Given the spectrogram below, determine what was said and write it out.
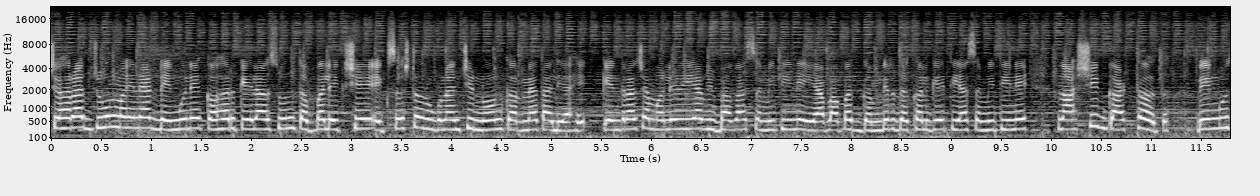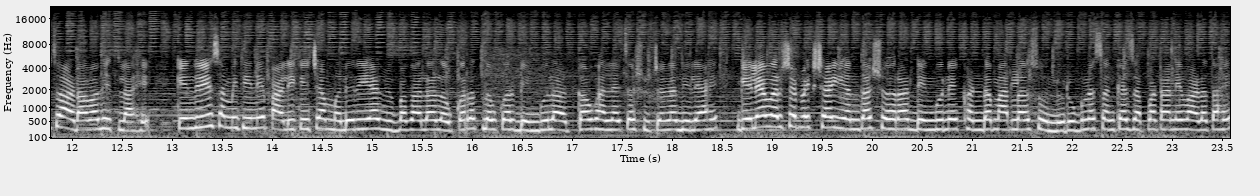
शहरात जून महिन्यात डेंग्यूने कहर केला असून तब्बल एकशे एकसष्ट रुग्णांची नोंद करण्यात आली आहे. केंद्राच्या मलेरिया विभागा समितीने याबाबत गंभीर दखल घेत या समितीने नाशिक गाठत डेंग्यूचा आढावा घेतला आहे. केंद्रीय समितीने पालिकेच्या मलेरिया विभागाला लवकरात लवकर डेंग्यूला अटकाव घालण्याच्या सूचना दिल्या आहेत. गेल्या वर्षापेक्षा यंदा शहरात डेंग्यूने खंड मारला असून रुग्णसंख्या झपाट्याने वाढत आहे.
